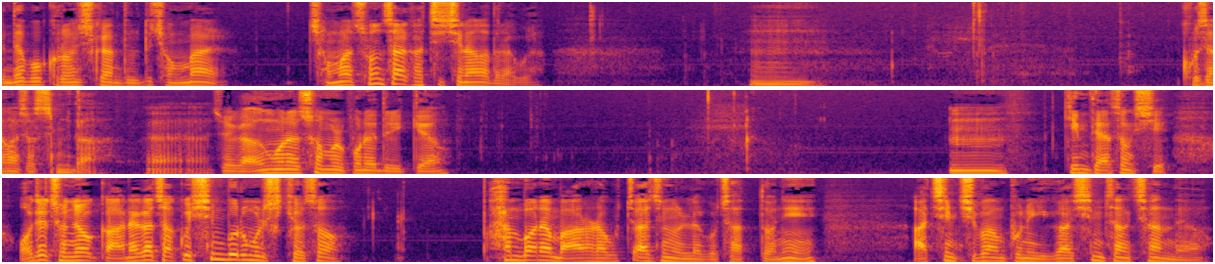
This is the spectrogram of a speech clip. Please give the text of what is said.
근데 뭐 그런 시간들도 정말 정말 손살 같이 지나가더라고요. 음. 고생하셨습니다. 예, 저희가 응원의 선물 보내드릴게요. 음, 김대성 씨. 어제 저녁 아내가 자꾸 심부름을 시켜서 한 번에 말하라고 짜증을 내고 잤더니 아침 집안 분위기가 심상치 않네요.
